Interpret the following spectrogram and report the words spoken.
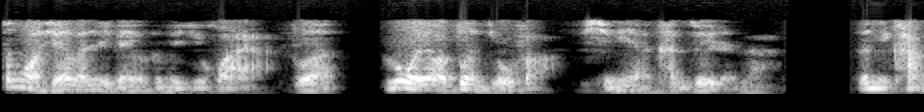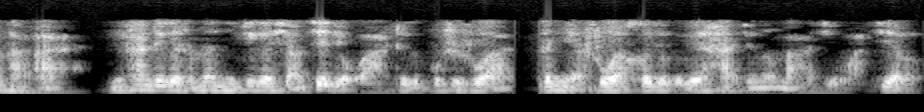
《增广贤文》里边有这么一句话呀，说。若要断酒法，平眼看罪人呐。那你看看，哎，你看这个什么，你这个想戒酒啊，这个不是说啊，跟你说喝酒的危害就能把酒啊戒了。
